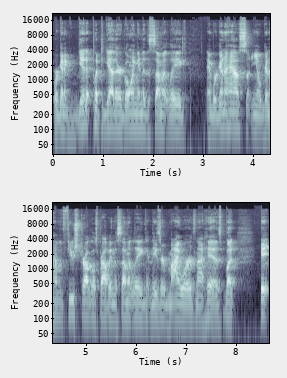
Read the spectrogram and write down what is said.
We're gonna get it put together going into the Summit League, and we're gonna have some, you know we're gonna have a few struggles probably in the Summit League. And these are my words, not his. But it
